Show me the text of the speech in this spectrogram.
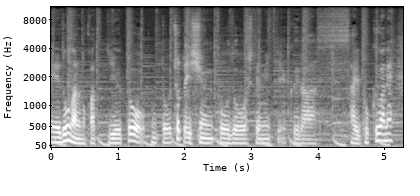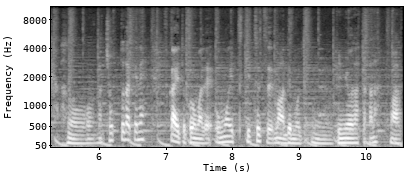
えー、どうなるのかっていうとちょっと一瞬想像してみてください。僕はねあの、まあ、ちょっとだけね深いところまで思いつきつつまあでも、うん、微妙だったかな、まあ、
